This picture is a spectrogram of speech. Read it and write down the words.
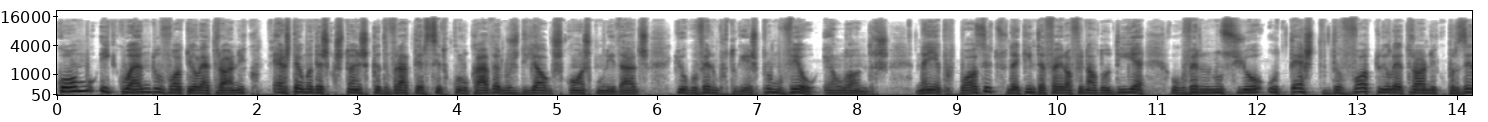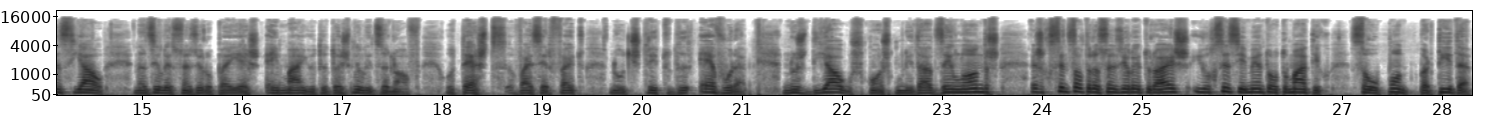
Como e quando o voto eletrónico? Esta é uma das questões que deverá ter sido colocada nos diálogos com as comunidades que o governo português promoveu em Londres. Nem a propósito, na quinta-feira, ao final do dia, o governo anunciou o teste de voto eletrónico presencial nas eleições europeias em maio de 2019. O teste vai ser feito no distrito de Évora. Nos diálogos com as comunidades em Londres, as recentes alterações eleitorais e o recenseamento automático são o ponto de partida.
